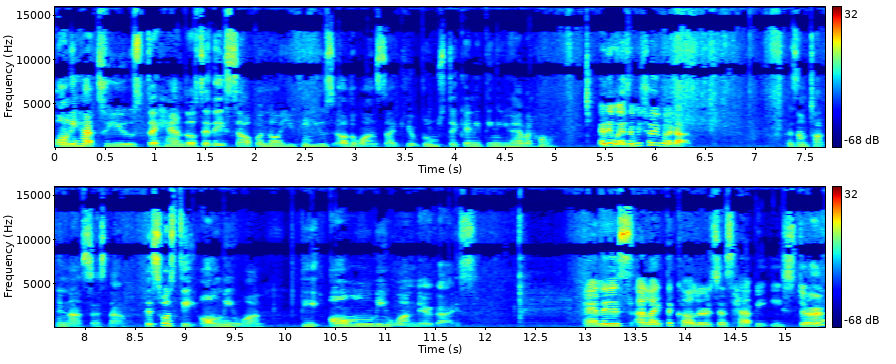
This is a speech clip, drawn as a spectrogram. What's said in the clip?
only had to use the handles that they sell, but no, you can use other ones like your broomstick, anything you have at home. Anyways, let me show you what I got because I'm talking nonsense now. This was the only one the only one there guys and it's i like the color it says happy easter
